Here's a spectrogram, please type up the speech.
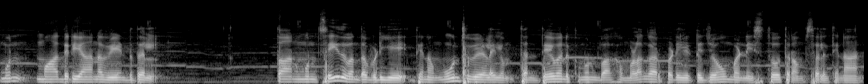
முன் மாதிரியான வேண்டுதல். தான் முன் செய்து வந்தபடியே தினம் மூன்று வேளையும் தன் தேவனுக்கு முன்பாக முழங்காற்படியிட்டு ஜெபம் பண்ணி ஸ்தோத்திரம் செலுத்தினான்.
